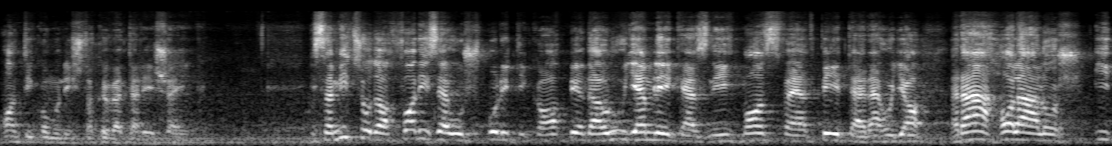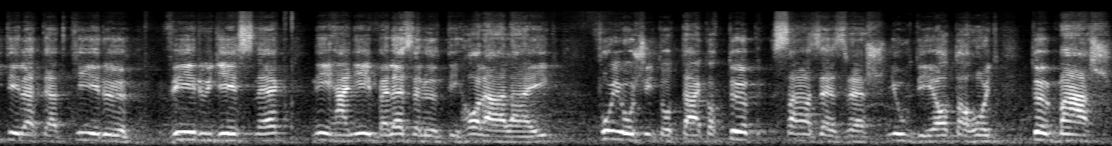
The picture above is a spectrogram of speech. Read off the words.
antikommunista követeléseink. Hiszen micsoda farizeus politika például úgy emlékezni Mansfeld Péterre, hogy a rá halálos ítéletet kérő vérügyésznek néhány évvel ezelőtti haláláig folyósították a több százezres nyugdíjat, ahogy több más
